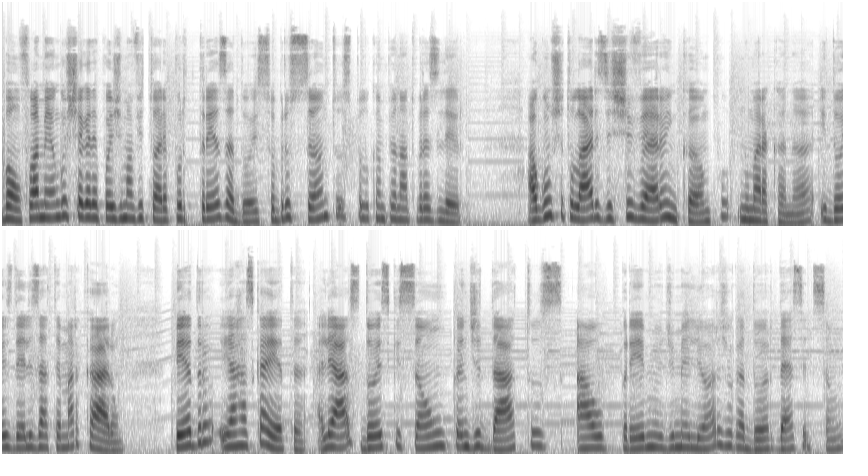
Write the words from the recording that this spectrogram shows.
Bom, o Flamengo chega depois de uma vitória por 3 a 2 sobre o Santos pelo Campeonato Brasileiro. Alguns titulares estiveram em campo no Maracanã e dois deles até marcaram. Pedro e Arrascaeta. Aliás, dois que são candidatos ao prêmio de melhor jogador dessa edição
